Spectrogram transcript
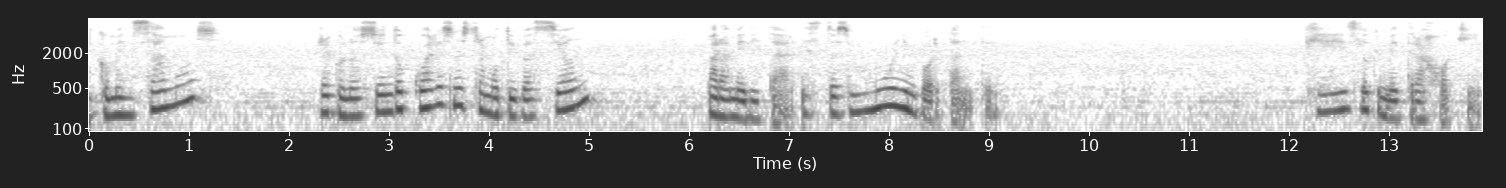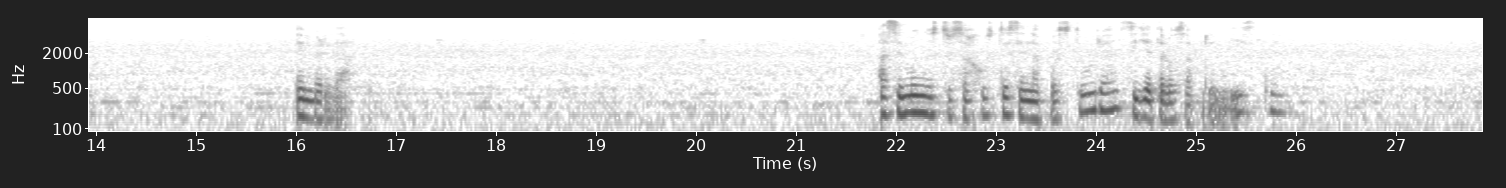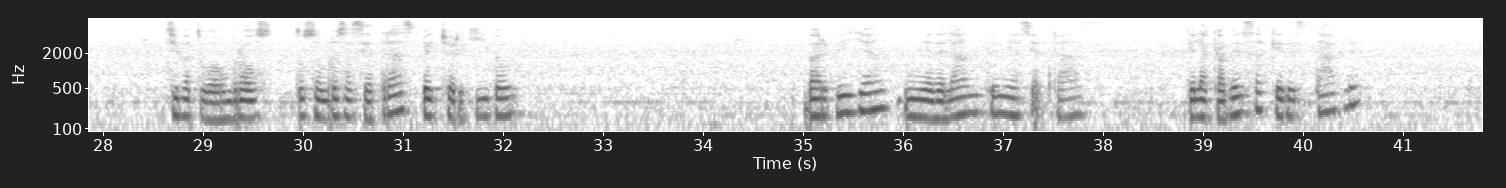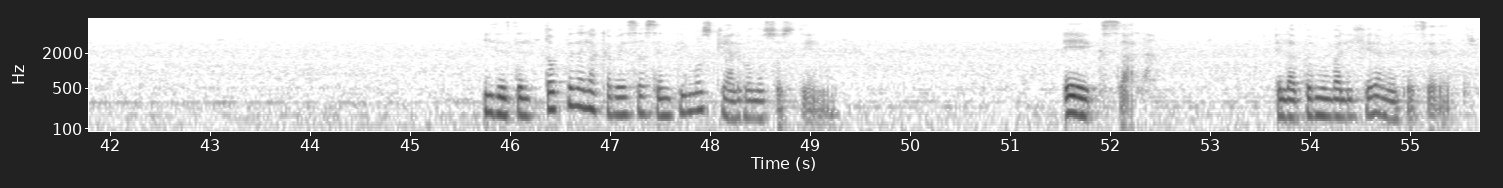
Y comenzamos reconociendo cuál es nuestra motivación para meditar. Esto es muy importante. ¿Qué es lo que me trajo aquí? En verdad. Hacemos nuestros ajustes en la postura si ya te los aprendiste. Lleva tus hombros, tus hombros hacia atrás, pecho erguido, barbilla ni adelante ni hacia atrás, que la cabeza quede estable. Y desde el tope de la cabeza sentimos que algo nos sostiene. Exhala. El abdomen va ligeramente hacia adentro.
